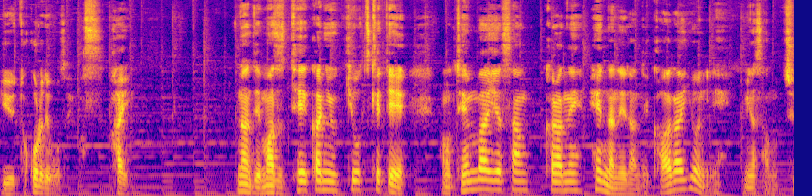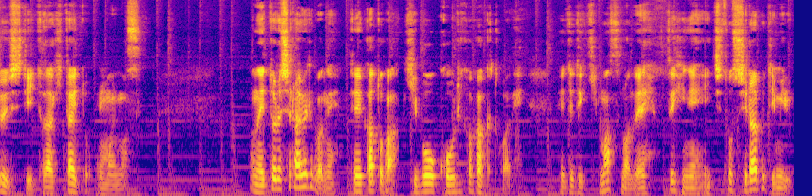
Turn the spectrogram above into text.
いうところでございます。はい。なんで、まず定価に気をつけて、あの、転売屋さんからね、変な値段で買わないようにね、皆さんも注意していただきたいと思います。ネットで調べればね、定価とか希望小売価格とかね、出てきますので、ね、ぜひね、一度調べてみる。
